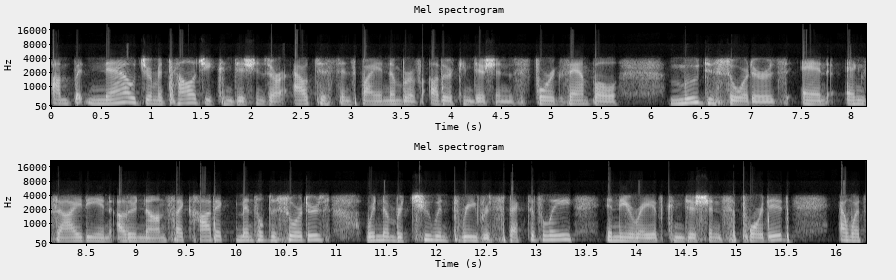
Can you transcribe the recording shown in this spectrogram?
Um, but now dermatology conditions are outdistanced by a number of other conditions. For example, mood disorders and anxiety and other non-psychotic mental disorders were number two and three respectively in the array of conditions supported. And what's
